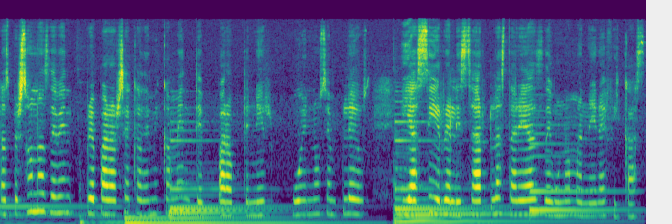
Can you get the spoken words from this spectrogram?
Las personas deben prepararse académicamente para obtener buenos empleos y así realizar las tareas de una manera eficaz.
